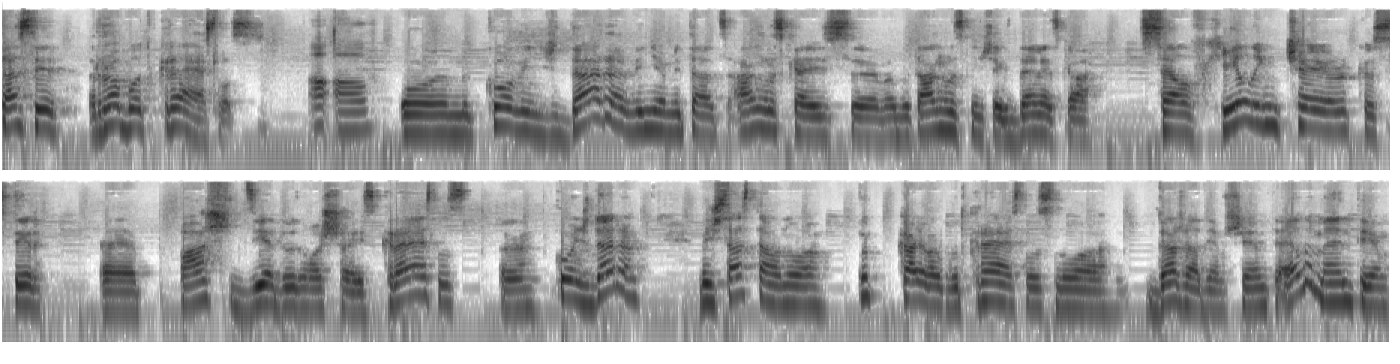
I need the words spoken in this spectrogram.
tas ir robotu krēsls. Uh -oh. Un ko viņš dara? Viņam ir tāds angliskais, uh, varbūt angliski viņš tiek devēts kā self-healing chair, kas ir uh, pašdziedinošais krēsls. Uh, ko viņš dara? Viņš sastāv no, nu, kā jau varbūt krēsls, no dažādiem šiem elementiem,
